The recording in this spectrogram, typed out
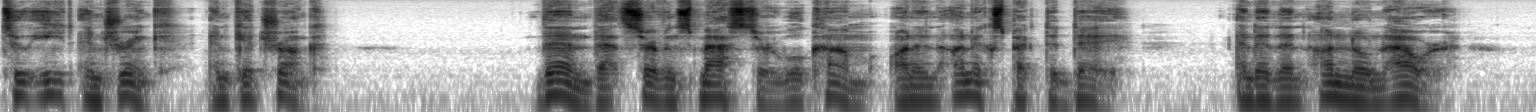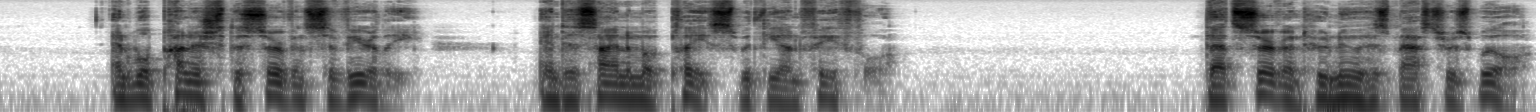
to eat and drink and get drunk, then that servant's master will come on an unexpected day and at an unknown hour, and will punish the servant severely and assign him a place with the unfaithful. That servant who knew his master's will,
